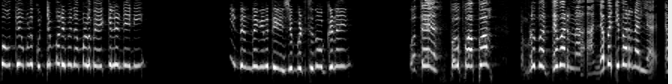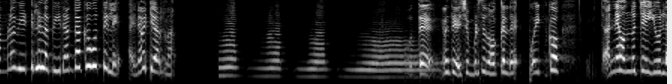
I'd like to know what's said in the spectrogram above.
പോത്ത് നമ്മളെ കുറ്റം പറയുമ്പോ നമ്മളെ ബേക്കിലുണ്ടേനി. ഞാൻ ദേഷ്യം പിടിച്ച് നോക്കല്ലേ പോയിക്കോ. തന്നെ ഒന്നും ചെയ്യൂല.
